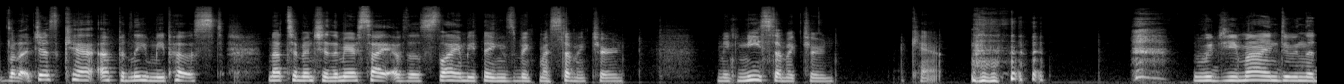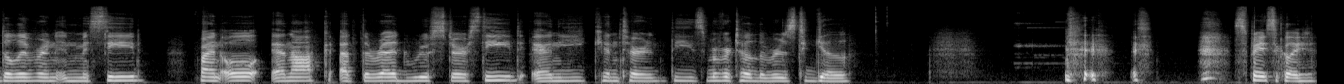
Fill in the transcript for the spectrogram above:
but I just can't up and leave me post. Not to mention the mere sight of those slimy things make my stomach churn. Make me stomach churn. I can't. Would ye mind doing the delivering in Misseed? Find old Enoch at the Red Rooster Stead, and ye can turn these river toad livers to gill. so basically,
